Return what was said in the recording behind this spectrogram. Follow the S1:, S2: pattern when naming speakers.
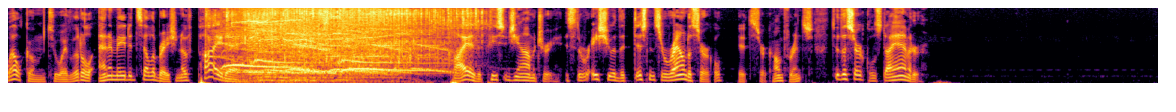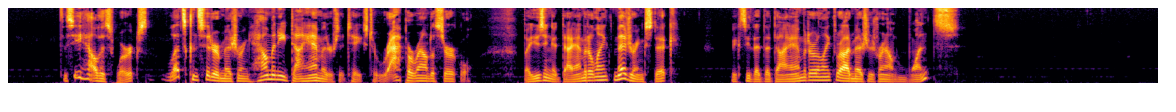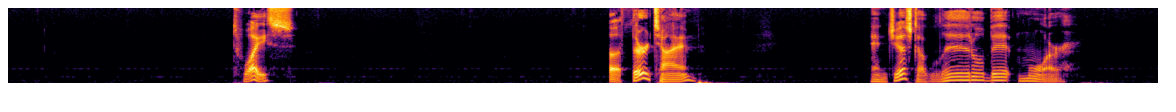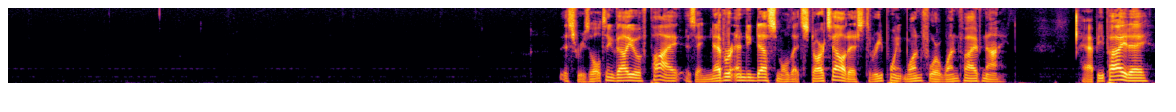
S1: Welcome to a little animated celebration of Pi Day. Pi is a piece of geometry. It's the ratio of the distance around a circle, its circumference, to the circle's diameter. To see how this works, let's consider measuring how many diameters it takes to wrap around a circle. By using a diameter length measuring stick, we can see that the diameter length rod measures around once, twice, a third time, and just a little bit more. This resulting value of pi is a never-ending decimal that starts out as 3.14159. Happy Pi Day!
